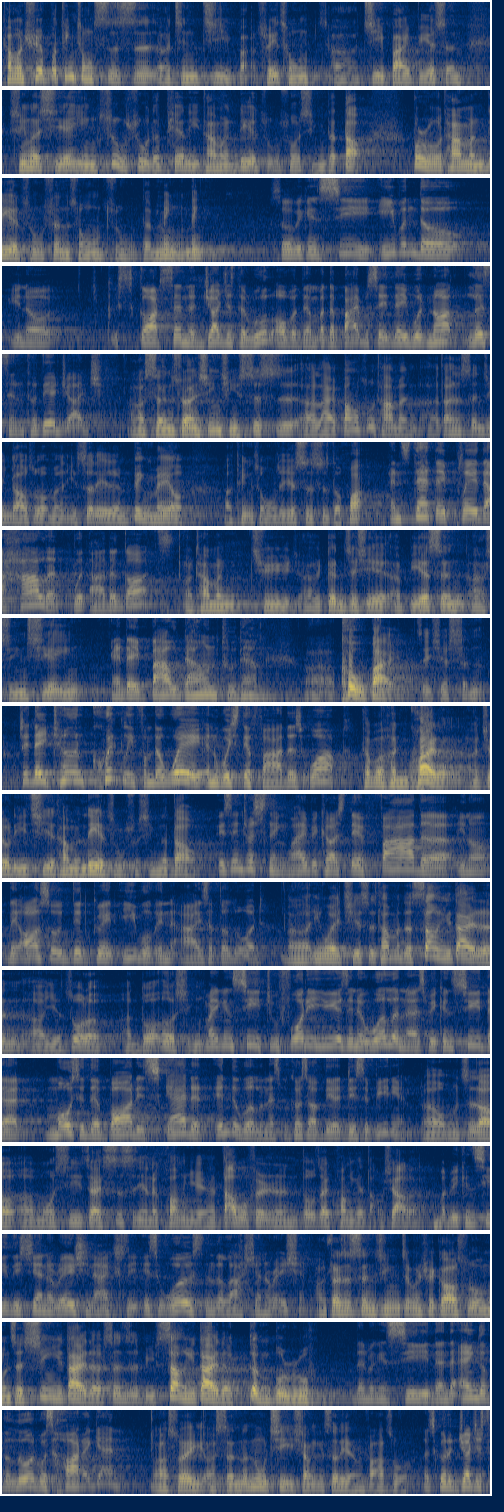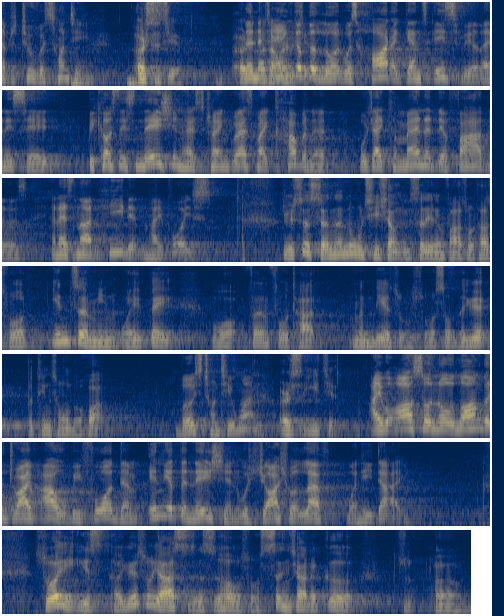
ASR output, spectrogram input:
他们却不听从士师，呃，竟祭拜，随从呃祭拜别神，行了邪淫，速速的偏离他们列祖所行的道，不如他们列祖顺从主的命令。So we can see, even though, you know, God sent the judges to rule over them, but the Bible says they would not listen to their judge. 啊，神虽然兴起士师，呃，来帮助他们，呃，但是圣经告诉我们，以色列人并没有 啊听从这些士师的话， Instead, they played the harlot with other gods, 啊，他们去呃跟这些呃别神啊行邪淫， and they bowed down to them. 啊叩拜这些神， So they turned quickly from the way in which their fathers walked. 他们很快的啊就离弃了他们列祖所行的道。 It's interesting, right? Because their father, you know, they also did great evil in the eyes of the Lord. 呃，因为其实他们的上一代人啊也做了很多恶行， I can see through 40 years in the wilderness, we can see that most of their bodies scattered in the wilderness because of their disobedience. 呃，我们知道呃摩西在四十年的旷野，大部分人都在旷野倒下了 But we can see this generation actually is worse than the last generation. 啊，但是圣经这边却告诉我们，这新一代的甚至比上一代的更不如 Then we can see then the anger of the Lord was hot again. 啊，所以啊神的怒气向以色列人发作。 Let's go to Judges chapter 2, verse 20. 二十节，二 Then 二 the 章二 anger 十 of the 节， Lord was hot against Israel, and he said, Because this nation has transgressed my covenant, which I commanded their fathers, and has not heeded my voice. 于是神的怒气向以色列人发作，他说：因这民违背我吩咐他们列祖所守的约，不听从我的话。 Verse 21. 二十一节。 I will also no longer drive out before them any of the nation which Joshua left when he died. 所以以呃约书亚死的时候所剩下的各族呃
